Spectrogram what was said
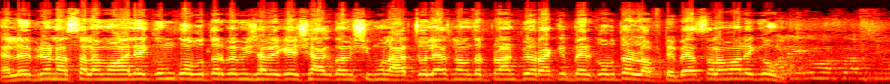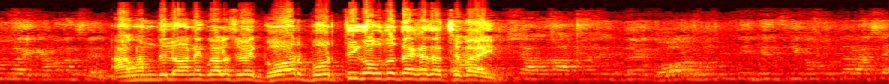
হ্যালো ইব্রান আসসালামু আলাইকুম। কবুতর প্রেমী সাবেকে স্বাগতম। শিমুল আজ চলে আসলাম আমাদের প্রাণপ্রিয় রাকিব ভাইয়ের কবুতর লফটে ভাই আসসালামু আলাইকুম। ওয়ালাইকুম আসসালাম শিমু ভাই কেমন আছেন? আলহামদুলিল্লাহ অনেক ভালো আছে ভাই। ঘর ভর্তি কবুতর দেখা যাচ্ছে ভাই। ইনশাআল্লাহ আপনাদের ঘর ভর্তি ফেন্সি কবুতর আছে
